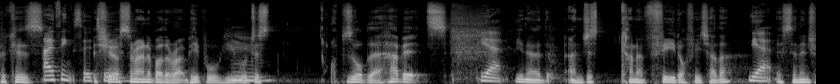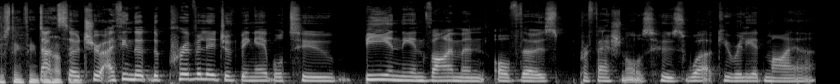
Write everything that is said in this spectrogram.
because I think so if you're surrounded by the right people, you will mm. just absorb their habits, yeah. you know, and just kind of feed off each other. Yeah. It's an interesting thing to That's so true. I think that the privilege of being able to be in the environment of those professionals whose work you really admire.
